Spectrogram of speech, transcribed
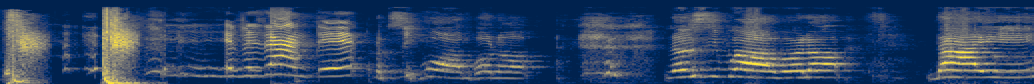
È pesante? Non si muovono! Non si muovono! Dai,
